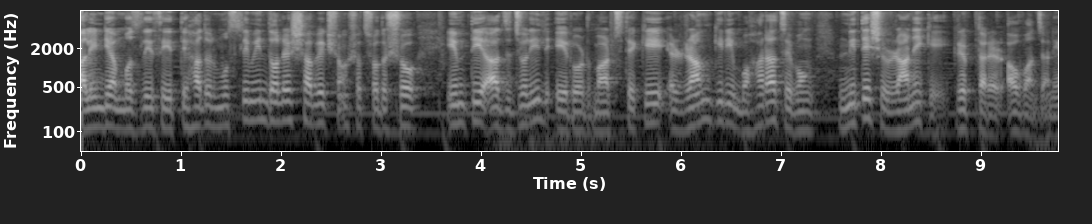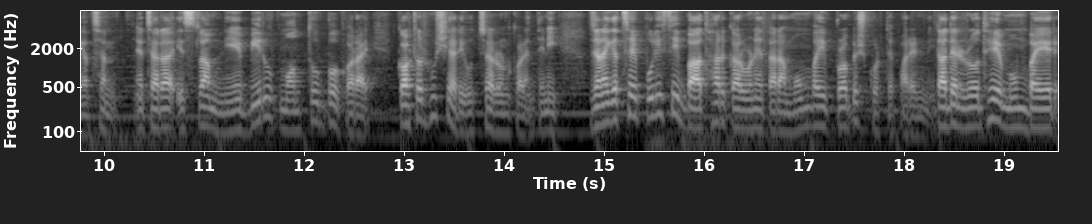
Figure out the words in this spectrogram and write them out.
অল ইন্ডিয়া মজলিস ইত্তেহাদুল মুসলিমিন দলের সাবেক সংসদ সদস্য ইমতিয়াজ জলিল এ রোড মার্চ থেকে রামগিরি মহারাজ এবং নীতেশ রানেকে গ্রেপ্তারের আহ্বান জানিয়েছেন। এছাড়া ইসলাম নিয়ে বিরূপ মন্তব্য করায় কঠোর হুঁশিয়ারি উচ্চারণ করেন তিনি। জানা গেছে, পুলিশি বাধার কারণে তারা মুম্বাই প্রবেশ করতে পারেননি। তাদের রোধে মুম্বাইয়ের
